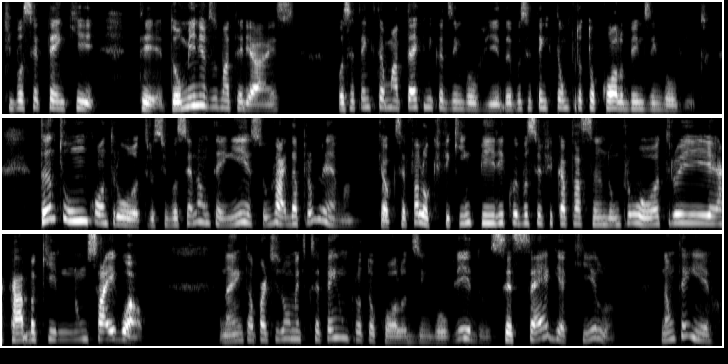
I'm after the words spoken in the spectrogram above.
que você tem que ter domínio dos materiais, você tem que ter uma técnica desenvolvida, você tem que ter um protocolo bem desenvolvido. Tanto um contra o outro, se você não tem isso, vai dar problema. Que é o que você falou, que fica empírico e você fica passando um para o outro e acaba que não sai igual. Né? Então, a partir do momento que você tem um protocolo desenvolvido, você segue aquilo, não tem erro.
